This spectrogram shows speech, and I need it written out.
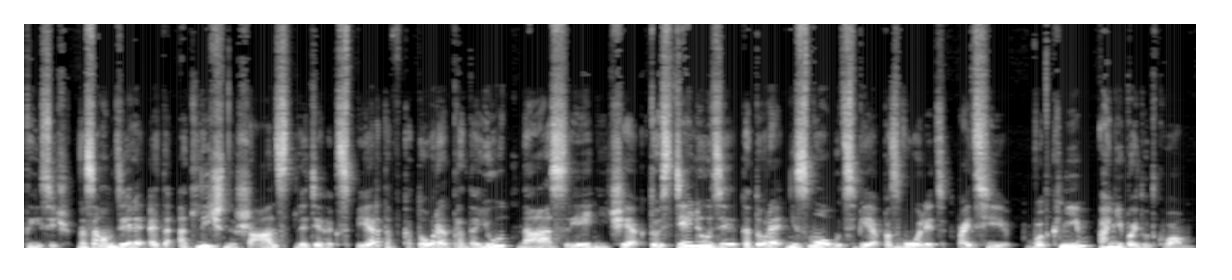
тысяч. На самом деле это отличный шанс для тех экспертов, которые продают на средний чек. То есть те люди, которые не смогут себе позволить пойти вот к ним, они пойдут к вам.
